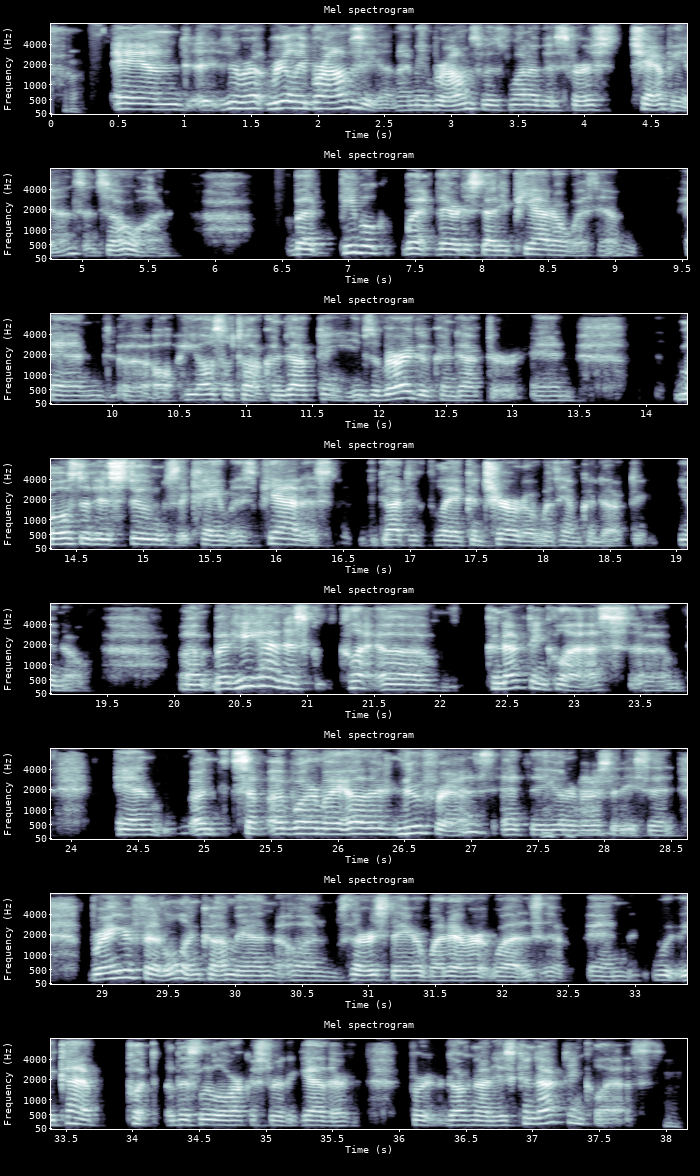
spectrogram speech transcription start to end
and uh, really Brahmsian. I mean, Brahms was one of his first champions and so on. But people went there to study piano with him. And uh, he also taught conducting. He was a very good conductor. And most of his students that came as pianists got to play a concerto with him conducting, you know. Uh, but he had this cl- uh, conducting class. Um, and some, uh, one of my other new friends at the university said, "Bring your fiddle and come in on Thursday or whatever it was." And we, we kind of put this little orchestra together for Dohnanyi's conducting class, mm.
